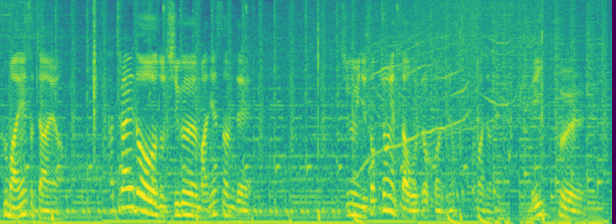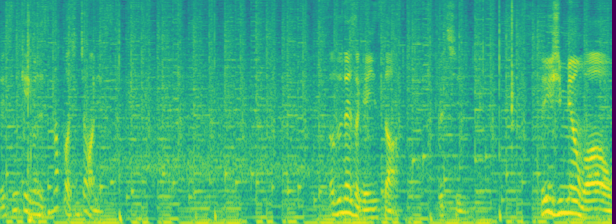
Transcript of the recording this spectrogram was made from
그거 많이 했었잖아요. 카트라이더도 지금 많이 했었는데 지금 이제 섭종했다고 들었거든요. 얼마 전에. 메이플. 넥슨 게임 근데 생각보다 진짜 많이 했어. 서든에서 개인싸. 그치. 120명 wow.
